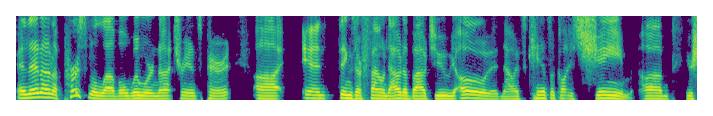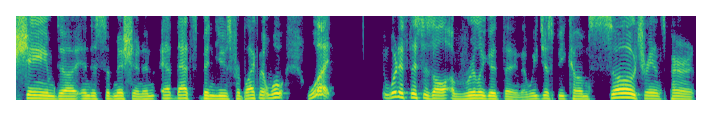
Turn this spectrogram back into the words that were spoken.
And then on a personal level, when we're not transparent, uh, and things are found out about you oh now it's cancel call it's shame um, you're shamed uh, into submission and that's been used for blackmail. Well what what if this is all a really good thing that we just become so transparent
